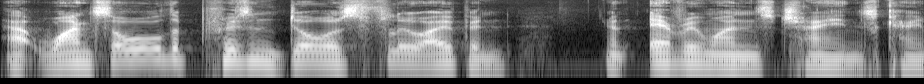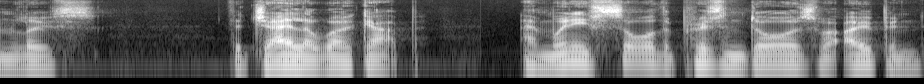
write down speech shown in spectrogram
At once, all the prison doors flew open, and everyone's chains came loose. The jailer woke up, and when he saw the prison doors were open,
